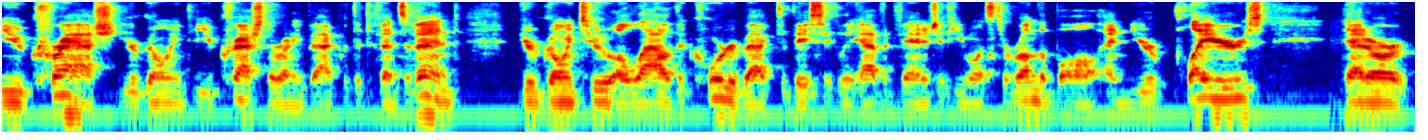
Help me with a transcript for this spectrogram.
you crash, you're going to you crash the running back with the defensive end. You're going to allow the quarterback to basically have advantage if he wants to run the ball, and your players that are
